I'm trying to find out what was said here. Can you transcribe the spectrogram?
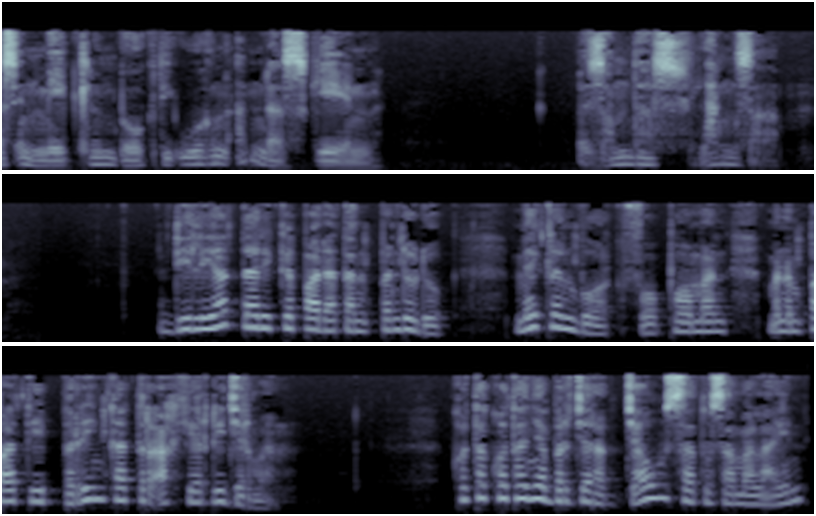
dass in Mecklenburg die Uhren anders gehen. Besonders langsam. Dilihat dari kepadatan penduduk, Mecklenburg-Vorpommern menempati peringkat terakhir di Jerman. Kota-kotanya berjarak jauh satu sama lain,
